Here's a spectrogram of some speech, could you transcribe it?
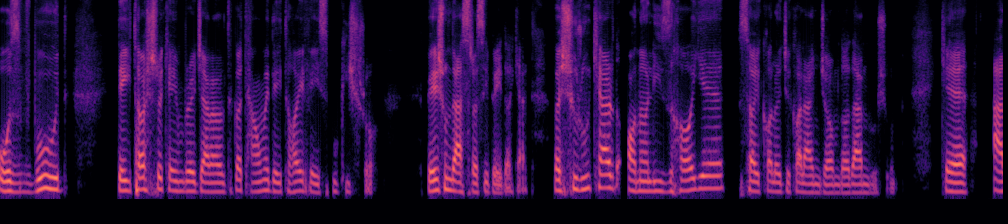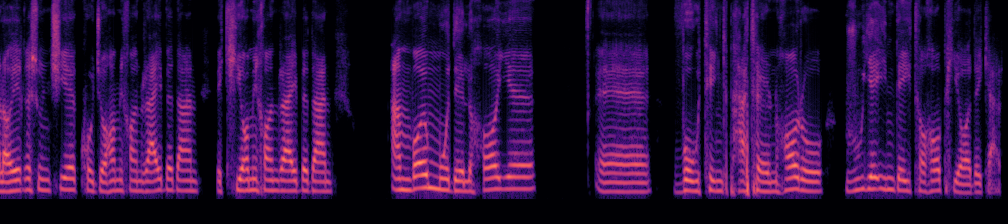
عضو بود data ش رو Cambridge Analytica تمام data های فیسبوکیش رو بهشون دسترسی پیدا کرد و شروع کرد آنالیزهای psychological انجام دادن روشون که علایقشون چیه کجاها می‌خوان رأی بدن به کیا می‌خوان رأی بدن. انواع مدل های voting pattern ها رو روی این data ها پیاده کرد.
